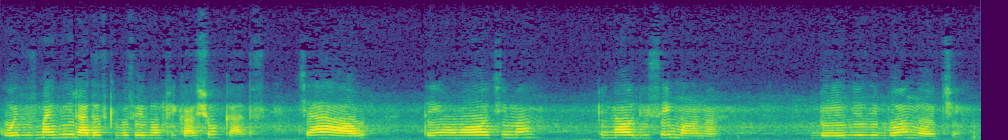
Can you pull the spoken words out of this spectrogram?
coisas mais iradas que vocês vão ficar chocados. Tchau. Tenham uma ótima final de semana. Beijos e boa noite.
